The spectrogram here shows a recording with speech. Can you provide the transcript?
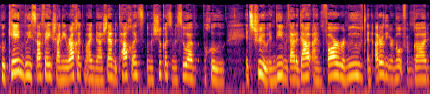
It's true, indeed, without a doubt, I am far removed and utterly remote from God.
